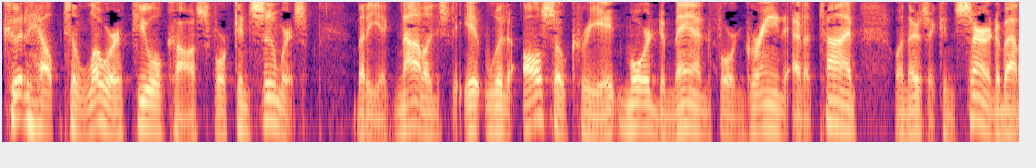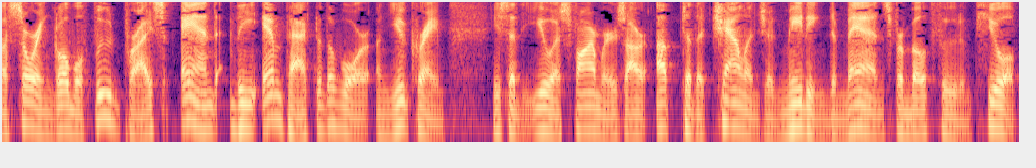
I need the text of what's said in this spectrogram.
could help to lower fuel costs for consumers but he acknowledged it would also create more demand for grain at a time when there's a concern about a soaring global food price and the impact of the war on Ukraine. He said that U.S. farmers are up to the challenge of meeting demands for both food and fuel.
